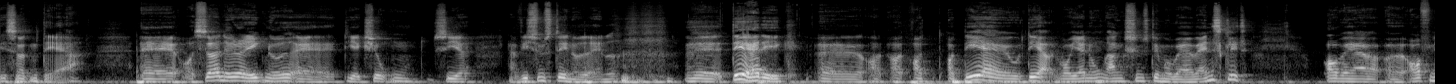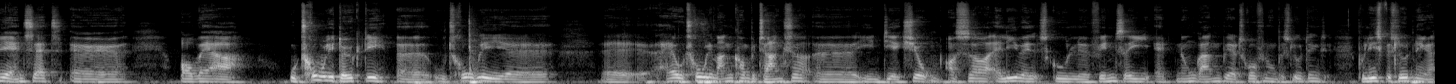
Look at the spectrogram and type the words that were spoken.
Det er sådan, det er. Uh, og så er det ikke noget, at direktionen siger, nej, vi synes, det er noget andet. uh, det er det ikke. Uh, og, og, og det er jo der, hvor jeg nogle gange synes, det må være vanskeligt at være uh, offentlig ansat, uh, og være utrolig dygtig, uh, utrolig... Uh, have utrolig mange kompetencer øh, i en direktion, og så alligevel skulle finde sig i, at nogle gange bliver truffet nogle beslutning, politiske beslutninger,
